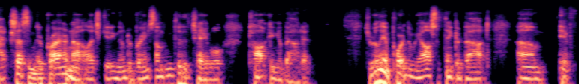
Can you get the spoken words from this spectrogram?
accessing their prior knowledge, getting them to bring something to the table, talking about it it's really important that we also think about um, if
